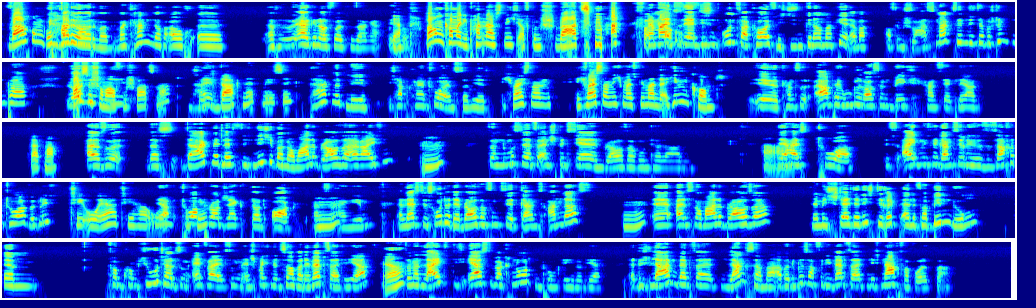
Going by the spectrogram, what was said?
Warum Und kann warte mal, man, warte mal. Man kann doch auch, äh, ach, ja, genau, das wolltest du sagen, ja. Ja. warum kann man die Pandas nicht auf dem Schwarzmarkt Er verkaufen? meinte, ja, die sind unverkäuflich, die sind genau markiert, aber auf dem Schwarzmarkt finden sich da bestimmt ein paar Leute. Warst du schon mal auf dem Schwarzmarkt? Nein. So Darknet-mäßig? Darknet? Nee. Ich habe kein Tor installiert. Ich weiß noch nicht, ich weiß noch nicht mal, wie man da hinkommt. Äh, kannst du A per Google rausfinden, B kannst du erklären. Sag mal. Also, das Darknet lässt sich nicht über normale Browser erreichen, Mhm. sondern du musst dir dafür einen speziellen Browser runterladen. Ah. Der heißt Tor. Ist eigentlich eine ganz seriöse Sache, Tor, wirklich. T-O-R, T-H-O. Ja, torproject.org kannst Mhm. du eingeben. Dann lässt du es runter, der Browser funktioniert ganz anders. Mhm. äh, als normale Browser. Nämlich stellt er nicht direkt eine Verbindung ähm, vom Computer zum etwa zum entsprechenden Server der Webseite her, Ja. sondern leitet dich erst über Knotenpunkte hin und her. Dadurch laden Webseiten langsamer, aber du bist auch für die Webseiten nicht nachverfolgbar.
